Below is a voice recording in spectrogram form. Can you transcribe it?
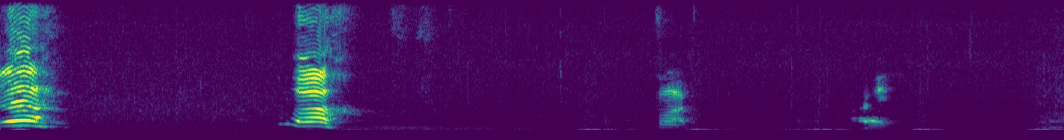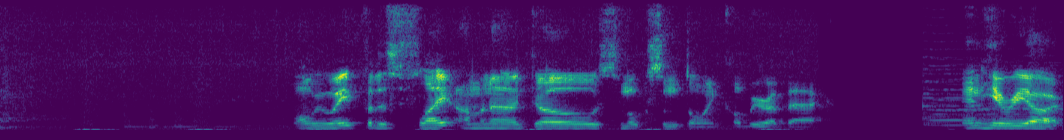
Ah! For this flight, I'm gonna go smoke some doink. I'll be right back. And here we are.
